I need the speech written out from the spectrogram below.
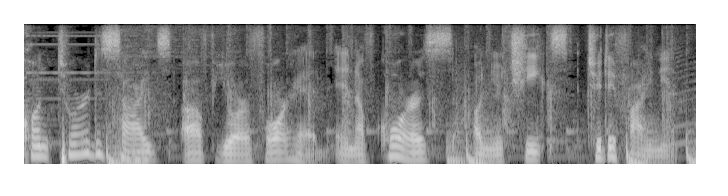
Contour the sides of your forehead and of course on your cheeks to define it.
